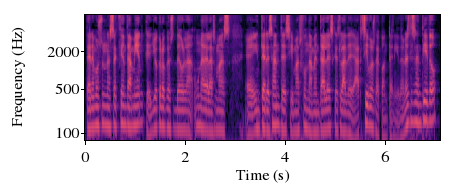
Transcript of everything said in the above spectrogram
tenemos una sección también que yo creo que es de una, de las más eh, interesantes y más fundamentales, que es la de archivos de contenido. En este sentido,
